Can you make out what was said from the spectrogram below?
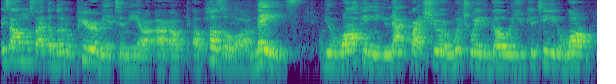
It's almost like a little pyramid to me, or, a puzzle, or a maze. You're walking and you're not quite sure which way to go as you continue to walk,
